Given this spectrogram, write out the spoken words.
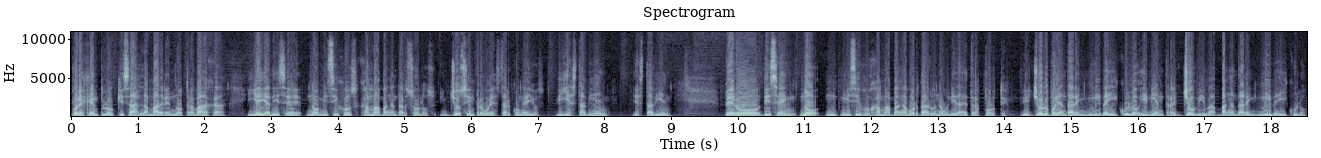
Por ejemplo, quizás la madre no trabaja y ella dice, no, mis hijos jamás van a andar solos, yo siempre voy a estar con ellos. Y está bien, está bien. Pero dicen, no, mis hijos jamás van a abordar una unidad de transporte. Yo los voy a andar en mi vehículo y mientras yo viva van a andar en mi vehículo.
